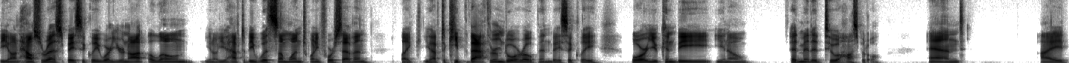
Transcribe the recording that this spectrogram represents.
be on house arrest basically where you're not alone. You know, you have to be with someone 24 7. Like you have to keep the bathroom door open basically. Or you can be, you know, admitted to a hospital. And I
